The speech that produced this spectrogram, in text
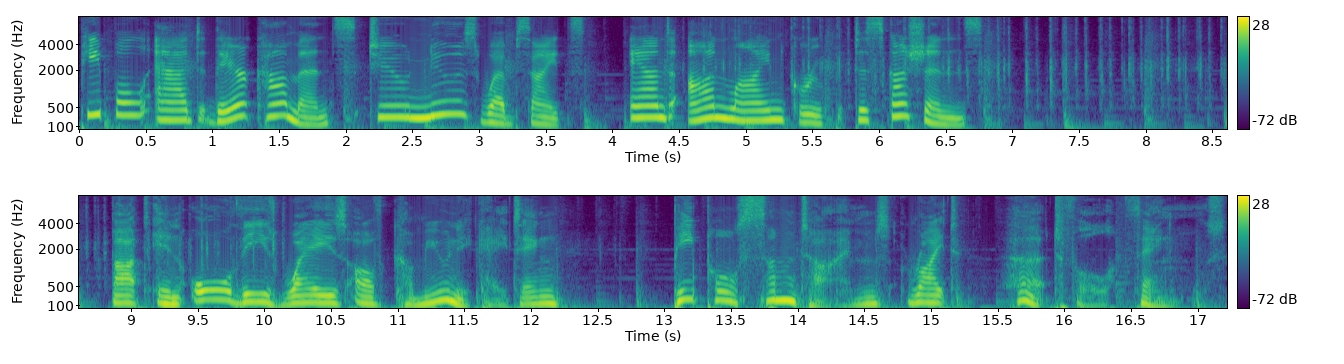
people add their comments to news websites and online group discussions. But in all these ways of communicating, people sometimes write hurtful things.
